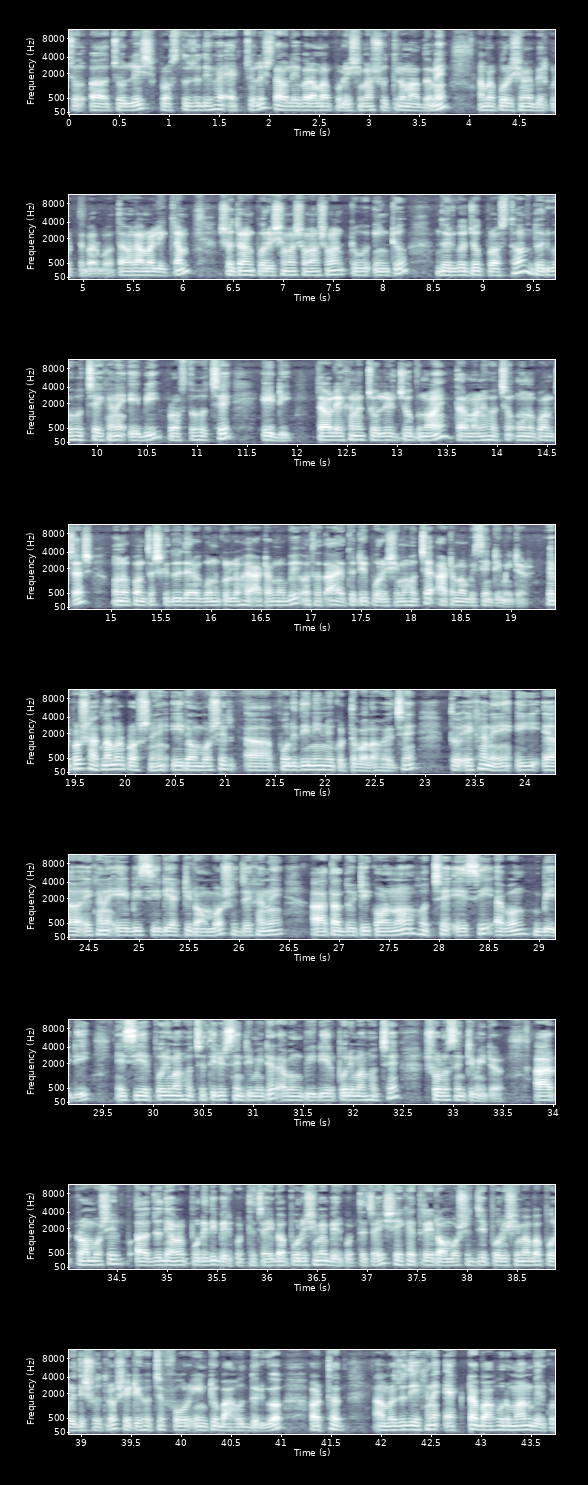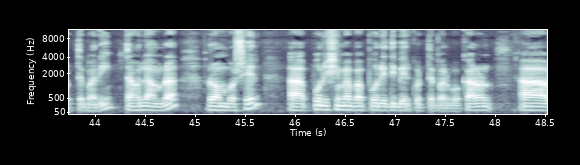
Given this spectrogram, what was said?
চল্লিশ, প্রস্থ যদি হয় একচল্লিশ, তাহলে এবার আমরা পরিসীমার সূত্রের মাধ্যমে আমরা পরিসীমা বের করতে পারব। তাহলে আমরা লিখলাম, সুতরাং পরিসীমা সমান সমান টু ইন্টু দৈর্ঘ্য যোগ প্রস্থ, দৈর্ঘ্য হচ্ছে এখানে এবি প্রস্থ হচ্ছে এডি তাহলে এখানে চল্লিশ যোগ নয়, তার মানে হচ্ছে উনপঞ্চাশ উনপঞ্চাশকে দুই দ্বারা গুণ করলে হয় আটানব্বই, অর্থাৎ আয়তটির পরিসীমা হচ্ছে আটানব্বই সেন্টিমিটার। এরপর সাত নম্বর প্রশ্নে এই রম্বসের পরিধি নির্ণয় করতে বলা হয়েছে। তো এখানে এই এখানে এ বি সি ডি একটি রম্বস, যেখানে তার দুইটি কর্ণ হচ্ছে এসি এবং বিডি এসি এর পরিমাণ হচ্ছে তিরিশ সেন্টিমিটার এবং বিডি এর পরিমাণ হচ্ছে ষোলো সেন্টিমিটার। আর রম্বসের যদি আমরা পরিধি বের করতে চাই বা পরিসীমা বের করতে চাই, সেক্ষেত্রে রম্বসের যে পরিসীমা বা পরিধি সূত্র, সেটি হচ্ছে ফোর ইন্টু বাহুর দৈর্ঘ্য, অর্থাৎ আমরা যদি এখানে একটা বাহুর মান বের করতে পারি, তাহলে আমরা রম্বসের পরিসীমা বা পরিধি বের করতে পারব। কারণ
